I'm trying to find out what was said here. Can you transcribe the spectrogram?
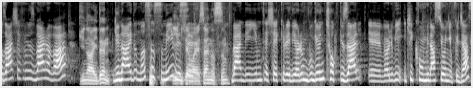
Ozan şefimiz merhaba. Günaydın. Günaydın nasılsın iyi İyiyim misin? Cevahir sen nasılsın? Ben de iyiyim teşekkür ediyorum. Bugün çok güzel e, böyle bir iki kombinasyon yapacağız.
